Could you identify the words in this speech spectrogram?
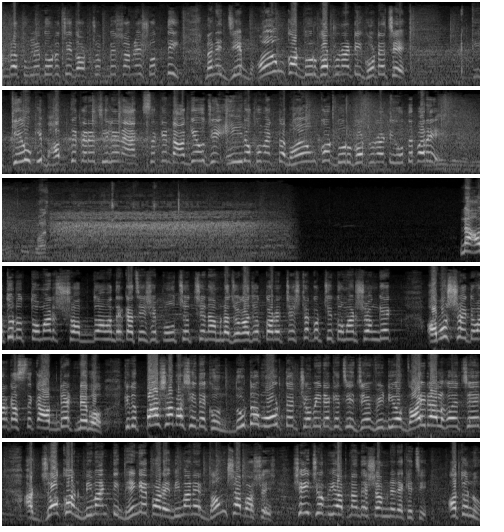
আমরা তুলে ধরেছি দর্শকদের সামনে। সত্যি মানে যে ভয়ঙ্কর দুর্ঘটনাটি ঘটেছে কেউ কি ভাবতে পেরেছিলেন এক সেকেন্ড আগেও যে এইরকম একটা ভয়ঙ্কর দুর্ঘটনাটি হতে পারে? না অতনু তোমার শব্দ আমাদের কাছে এসে পৌঁছচ্ছে না, আমরা যোগাযোগ করার চেষ্টা করছি তোমার সঙ্গে। অবশ্যই তোমার কাছ থেকে আপডেট নেব। কিন্তু পাশাপাশি দেখুন, দুটো মুহূর্তের ছবি রেখেছি যে ভিডিও ভাইরাল হয়েছে, আর যখন বিমানটি ভেঙে পড়ে, বিমানের ধ্বংসাবশেষ, সেই ছবি আপনাদের সামনে রেখেছি। অতনু।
